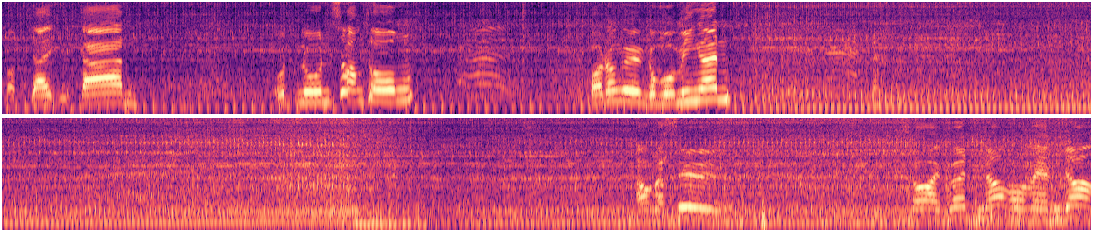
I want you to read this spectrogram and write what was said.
ขอบใจกิการ อุดหนุนซองทงเออพอต้องอื่นกับผมมีเงินเอากระซื้อซอยเพิ่นเนาะพ่อแม่พี่น้อง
